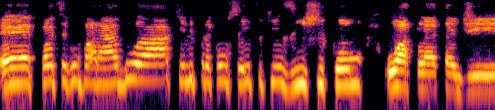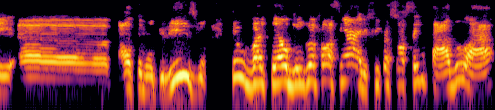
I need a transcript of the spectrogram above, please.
é, pode ser comparado àquele preconceito que existe com o atleta de uh, automobilismo automobilismo, que vai ter alguém que vai falar assim, ah, ele fica só sentado lá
